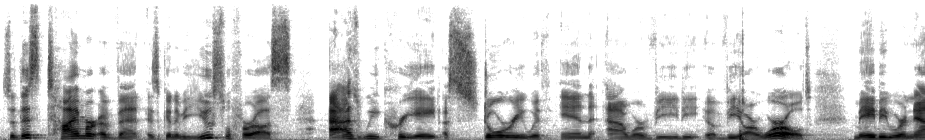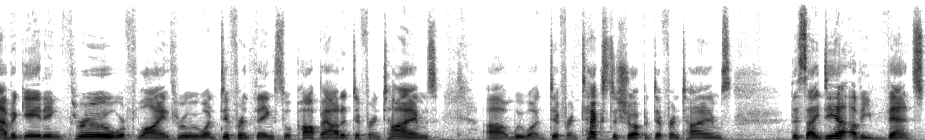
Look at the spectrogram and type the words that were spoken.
So this timer event is going to be useful for us as we create a story within our VD, uh, VR world. Maybe we're navigating through, we're flying through, we want different things to pop out at different times. Uh, we want different text to show up at different times. This idea of events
